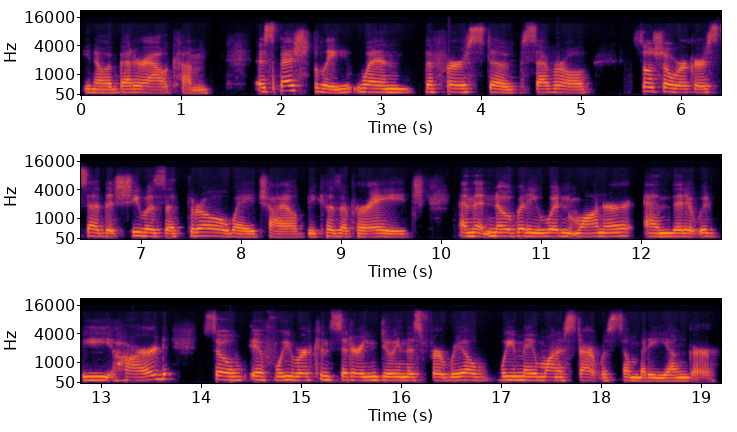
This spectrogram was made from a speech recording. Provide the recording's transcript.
you know, a better outcome, especially when the first of several social workers said that she was a throwaway child because of her age and that nobody wouldn't want her and that it would be hard. So if we were considering doing this for real, we may want to start with somebody younger.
